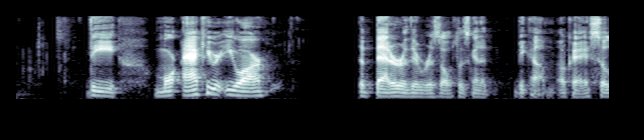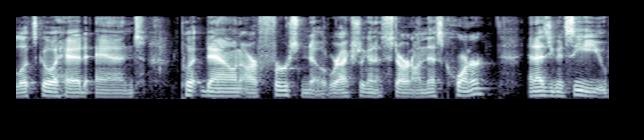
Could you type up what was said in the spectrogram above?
the more accurate you are, the better the result is going to become. Okay, so let's go ahead and put down our first node. We're actually going to start on this corner. And as you can see, you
